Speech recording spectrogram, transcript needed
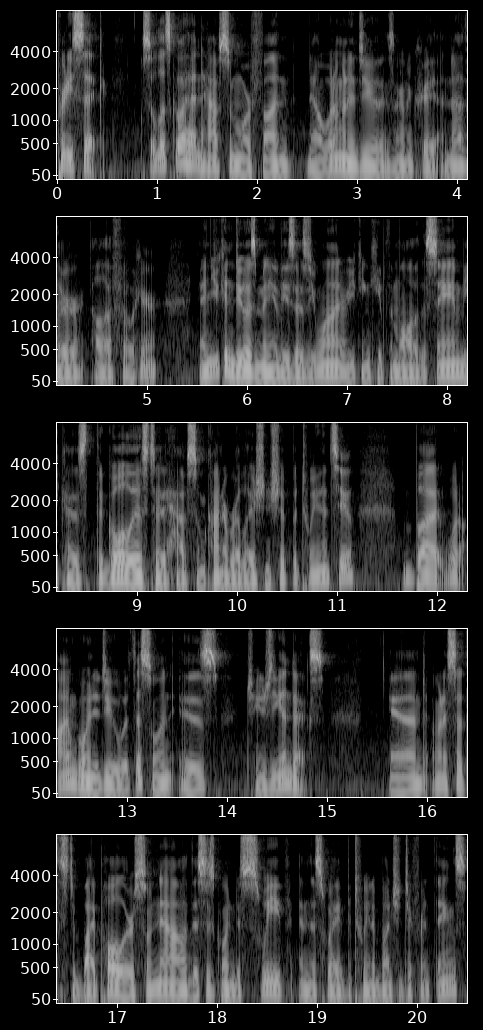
Pretty sick. So let's go ahead and have some more fun. Now what I'm going to do is I'm going to create another LFO here. And you can do as many of these as you want, or you can keep them all the same because the goal is to have some kind of relationship between the two. But what I'm going to do with this one is change the index. And I'm going to set this to bipolar. So now this is going to sweep in this way between a bunch of different things.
